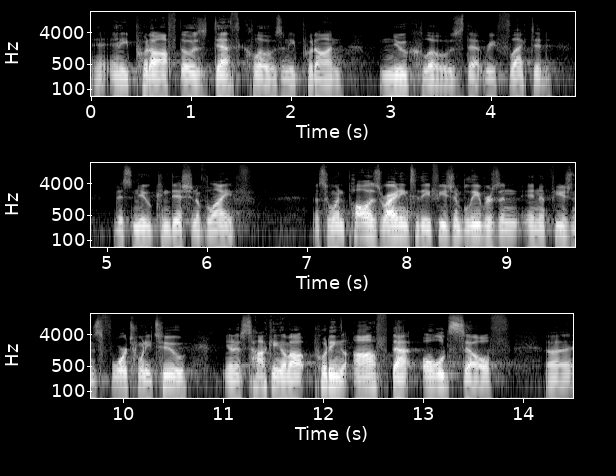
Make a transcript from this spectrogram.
And, and he put off those death clothes and he put on new clothes that reflected this new condition of life. And so when Paul is writing to the Ephesian believers in, in Ephesians 4.22 and is talking about putting off that old self uh,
